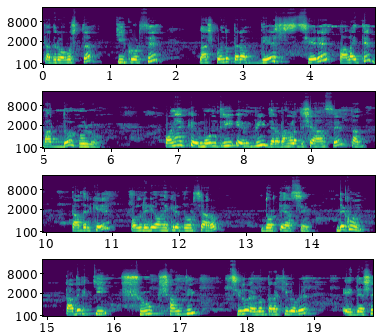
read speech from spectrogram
তাদের অবস্থা কি করছে। লাস্ট পর্যন্ত তারা দেশ ছেড়ে পালাইতে বাধ্য হলো। অনেক মন্ত্রী, এমপি যারা বাংলাদেশে আছে তাদেরকে অলরেডি অনেকের ধরছে আরও ধরতে আছে। দেখুন, তাদের কি সুখ, শান্তি ছিল এবং তারা কীভাবে এই দেশে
